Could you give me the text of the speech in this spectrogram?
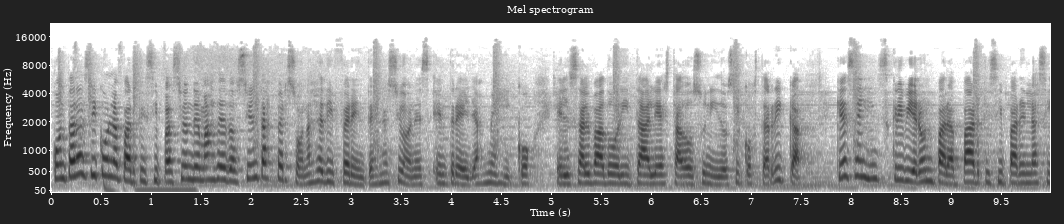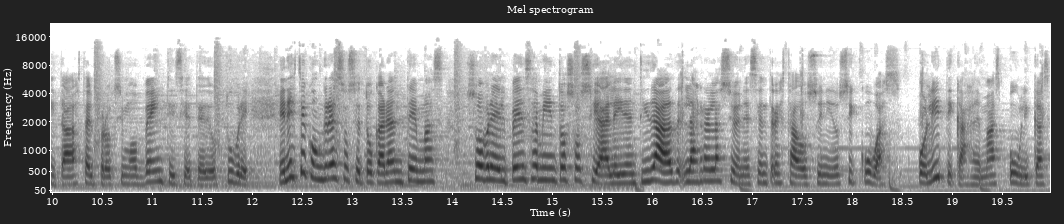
Contar así con la participación de más de 200 personas de diferentes naciones, entre ellas México, El Salvador, Italia, Estados Unidos y Costa Rica, que se inscribieron para participar en la cita hasta el próximo 27 de octubre. En este congreso se tocarán temas sobre el pensamiento social e identidad, las relaciones entre Estados Unidos y Cuba, políticas además públicas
